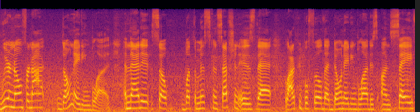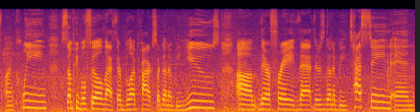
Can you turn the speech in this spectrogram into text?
we're known for not donating blood. And that is so, but the misconception is that a lot of people feel that donating blood is unsafe, unclean. Some people feel that their blood products are going to be used. Um, they're afraid that there's going to be testing and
